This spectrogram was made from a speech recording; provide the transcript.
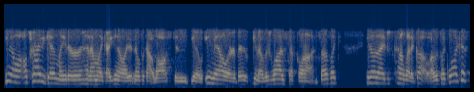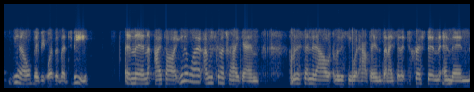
you know I'll try it again later. And I'm like I you know I didn't know if it got lost in you know email or there you know there's a lot of stuff going on. So I was like you know then I just kind of let it go. I was like well I guess you know maybe it wasn't meant to be. And then I thought you know what? I'm just going to try again I'm going to send it out. I'm going to see what happens. And I sent it to Kristen, and then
